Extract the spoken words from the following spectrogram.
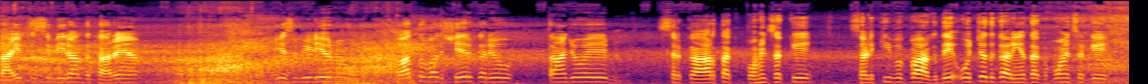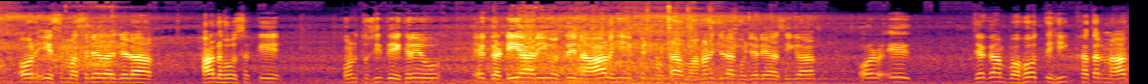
ਲਾਈਵ ਤਸਵੀਰਾਂ ਦਿਖਾ ਰਹੇ ਹਾਂ। ਇਸ ਵੀਡੀਓ ਨੂੰ ਵੱਧ ਤੋਂ ਵੱਧ ਸ਼ੇਅਰ ਕਰਿਓ ਤਾਂ ਜੋ ਇਹ ਸਰਕਾਰ ਤੱਕ ਪਹੁੰਚ ਸਕੇ, ਸੜਕੀ ਵਿਭਾਗ ਦੇ ਉੱਚ ਅਧਿਕਾਰੀਆਂ ਤੱਕ ਪਹੁੰਚ ਸਕੇ ਔਰ ਇਸ ਮਸਲੇ ਦਾ ਜਿਹੜਾ ਹੱਲ ਹੋ ਸਕੇ। ਹੁਣ ਤੁਸੀਂ ਦੇਖ ਰਹੇ ਹੋ ਇਹ ਗੱਡੀ ਆ ਰਹੀ ਉਸ ਦੇ ਨਾਲ ਹੀ ਇੱਕ ਛੋਟਾ ਵਾਹਨ ਜਿਹੜਾ ਗੁਜ਼ਰ ਰਿਹਾ ਸੀਗਾ ਔਰ ਇਹ ਜਗ੍ਹਾ ਬਹੁਤ ਹੀ ਖਤਰਨਾਕ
